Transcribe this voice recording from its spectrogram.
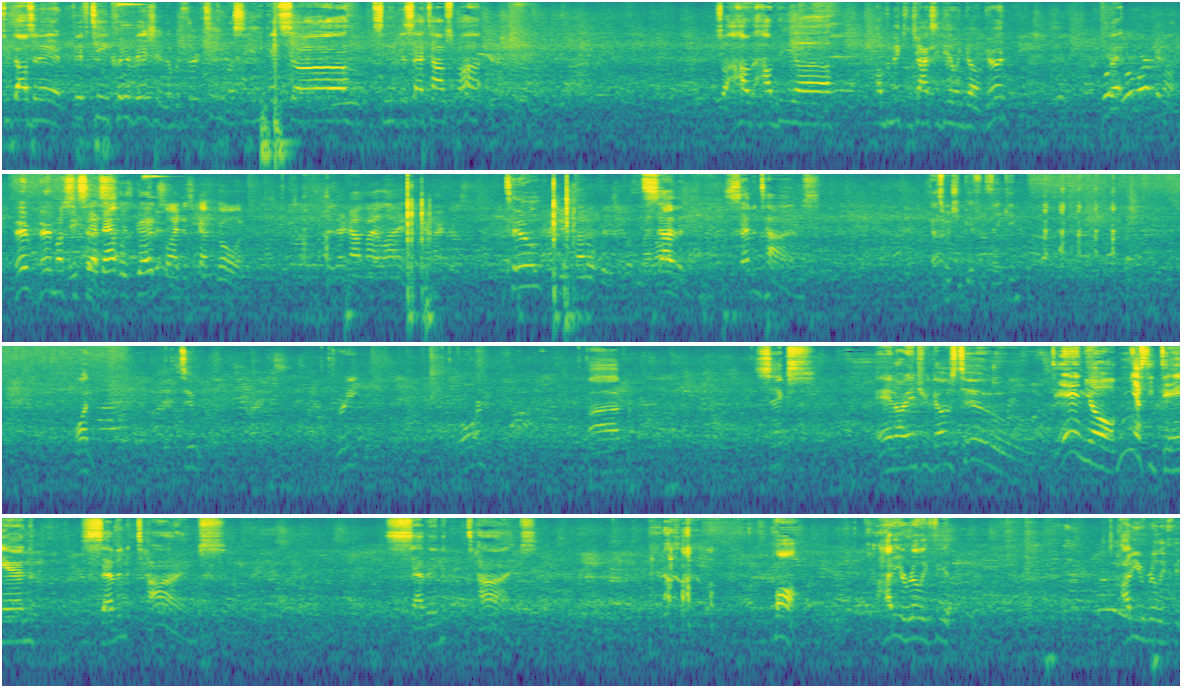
2015 Clear Vision, number 13. Let's see who gets uh, see who gets that top spot. So how how the uh, how the Mickey Joxy dealing go? Good. We're, Bet. we're working on it. Very very much He said success. that was good, so I just kept going. 'Cause I got my line, and I just Two, I get tunnel vision with my seven, seven times. That's what you get for thinking. One, two, three, four, five, six, and our entry goes to Daniel. He Dan. Seven times. Seven times. Paul, how do you really feel? How do you really feel?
